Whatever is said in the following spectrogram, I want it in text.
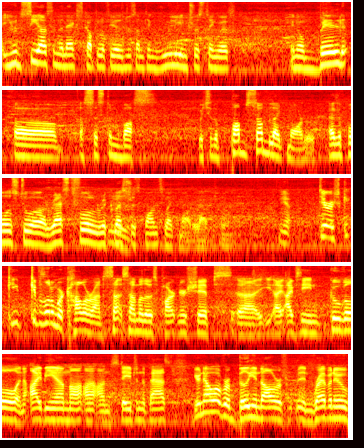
you'd see us in the next couple of years do something really interesting with, you know, build uh, a system bus, which is a pub sub-like model, as opposed to a RESTful request mm. response-like model actually. Yeah. You give us a little more color on some of those partnerships? Uh, I, have seen Google and IBM on, stage in the past. You're now over a billion dollars in revenue,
